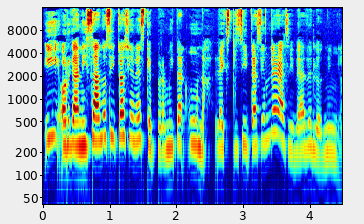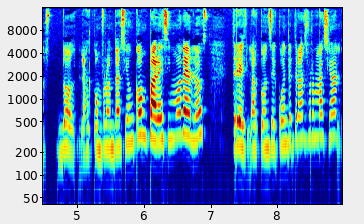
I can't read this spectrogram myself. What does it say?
y organizando situaciones que permitan una, la explicitación de las ideas de los niños, dos, la confrontación con pares y modelos, tres, la consecuente transformación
